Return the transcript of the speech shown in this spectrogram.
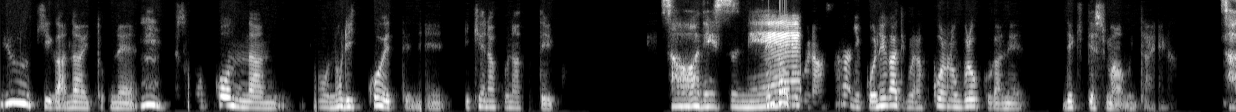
勇気がないとね、うん。その困難を乗り越えてね、いけなくなっていく。そうですネガティね。ブな、さらにこう、ネガティブな心のブロックがね、できてしまうみたいな。そう、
